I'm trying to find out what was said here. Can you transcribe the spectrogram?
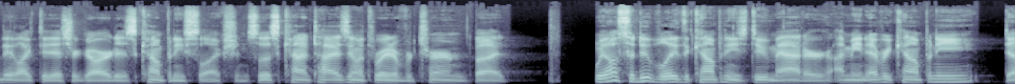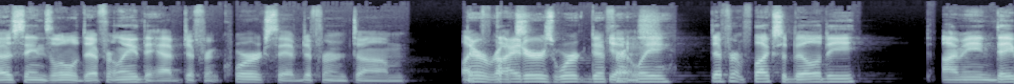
they like to disregard is company selection. So this kind of ties in with rate of return, but we also do believe the companies do matter. I mean, every company does things a little differently. They have different quirks. They have different um, like Their flex- riders work differently. different flexibility. I mean, they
